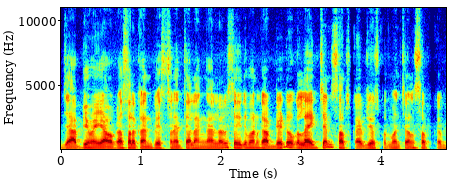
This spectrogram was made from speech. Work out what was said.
జాప్యం అయ్యే అవకాశాలు కనిపిస్తున్నాయి తెలంగాణలో. సో ఇది మనకు అప్డేట్. ఒక లైక్ చేయండి సబ్స్క్రైబ్ చేసుకోండి. మన ఛానల్ సబ్స్క్రైబ్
